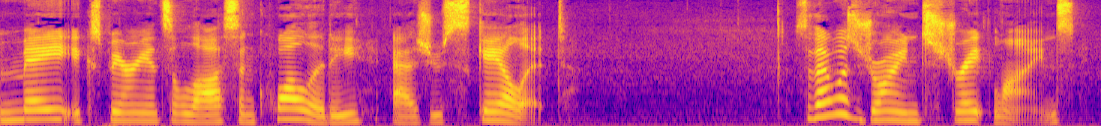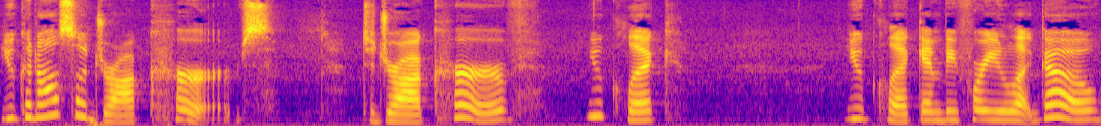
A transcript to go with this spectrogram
may experience a loss in quality as you scale it. So that was drawing straight lines. You can also draw curves. To draw a curve, you click, you click, and before you let go,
